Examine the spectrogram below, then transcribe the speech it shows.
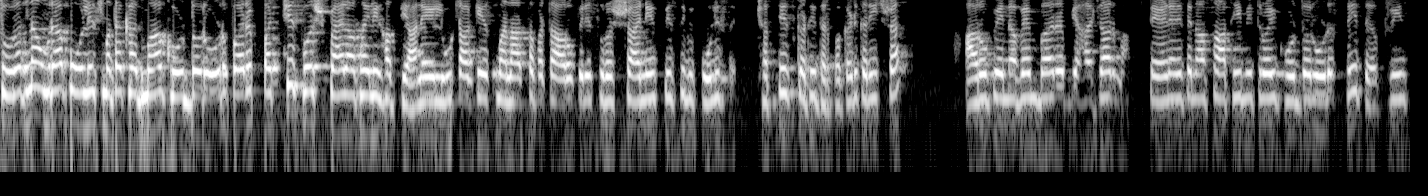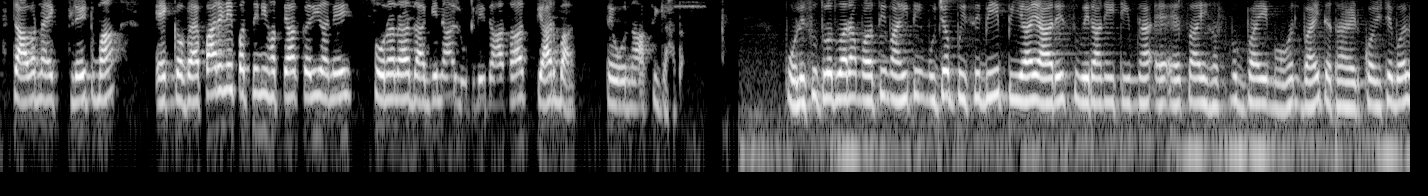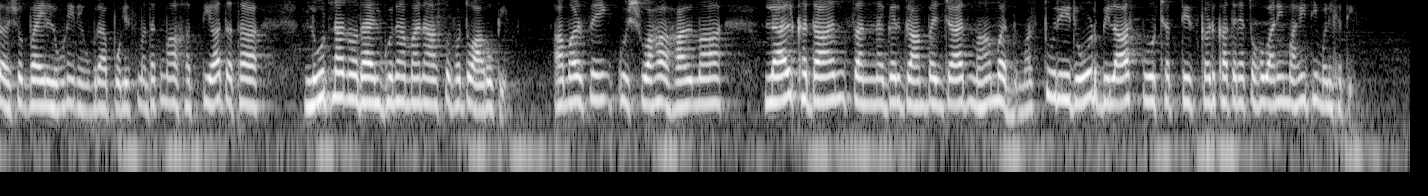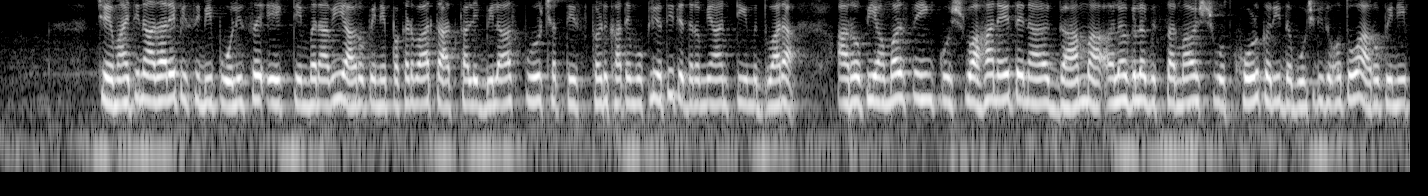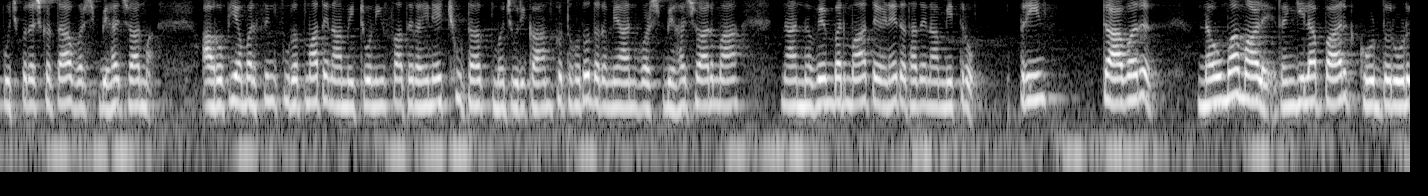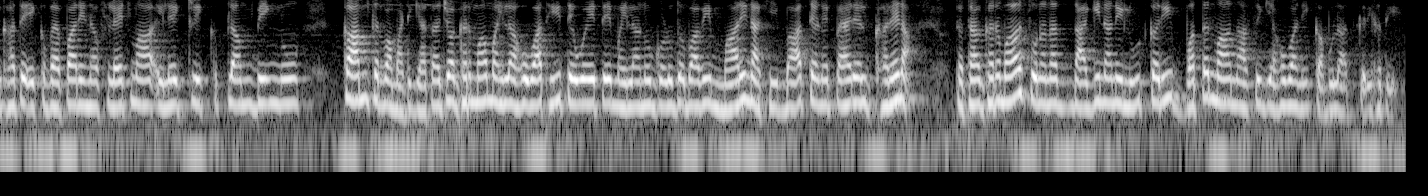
સુરતના ઉમરા પોલીસ મથક હદમાં ખોડદો રોડ પર પચીસ વર્ષ પહેલા થયેલી હત્યા અને લૂંટના કેસમાં નાસ્તા આરોપીને સુરત શાહની પીસીબી પોલીસે છત્તીસગઢથી ધરપકડ કરી છે. આરોપીએ નવેમ્બર બે હજારમાં તેણે તેના સાથી મિત્રોએ ખોડદો રોડ સ્થિત પ્રિન્સ ટાવરના એક ફ્લેટમાં એક વેપારીની પત્નીની હત્યા કરી અને સોનાના દાગીના લૂંટી લીધા હતા. ત્યારબાદ તેઓ નાસી ગયા હતા. પોલીસ સૂત્રો દ્વારા મળતી માહિતી મુજબ પીસીબી પીઆઈઆરએ સુવેરાની ટીમના એએસઆઈ હસમુખભાઈ મોહનભાઈ તથા હેડ કોન્સ્ટેબલ અશોકભાઈ લુણીને ઉમરા પોલીસ મથકમાં હત્યા તથા લૂંટના નોંધાયેલ ગુનામાંના નાસો આરોપી. અમરસિંહ કુશવાહા હાલમાં લાલ ખદાન સનનગર ગ્રામ પંચાયત મહમદ મસ્તુરી રોડ, બિલાસપુર, છત્તીસગઢ ખાતે રહેતો હોવાની માહિતી મળી હતી. જે માહિતીના આધારે પીસીબી પોલીસે એક ટીમ બનાવી આરોપીને પકડવા તાત્કાલિક બિલાસપુર, છત્તીસગઢ ખાતે મોકલી હતી. તે દરમિયાન ટીમ દ્વારા આરોપી અમરસિંહ કુશવાહાને તેના ગામમાં અલગ અલગ વિસ્તારમાં શોધખોળ કરી દબોચી લીધો હતો. આરોપીની પૂછપરછ કરતા વર્ષ બે હજારમાં આરોપી અમરસિંહ સુરતમાં તેના મિત્રોની સાથે રહીને છૂટક મજૂરી કામ કરતો હતો. દરમિયાન વર્ષ બે હજારમાં નવેમ્બરમાં તેણે તથા તેના મિત્રો પ્રિન્સ ટાવર નવમા માળે રંગીલા પાર્ક ઘોડદો રોડ ખાતે એક વેપારીના ફ્લેટમાં ઇલેક્ટ્રિક પ્લમ્બિંગનું કામ કરવા માટે ગયા હતા. જો આ ઘરમાં મહિલા હોવાથી તેઓએ તે મહિલાનું ગળું દબાવી મારી નાખી. બાદ તેણે પહેરેલ ઘરેણા તથા ઘરમાં સોનાના દાગીનાની લૂંટ કરી વતનમાં નાસી ગયા હોવાની કબૂલાત કરી હતી.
